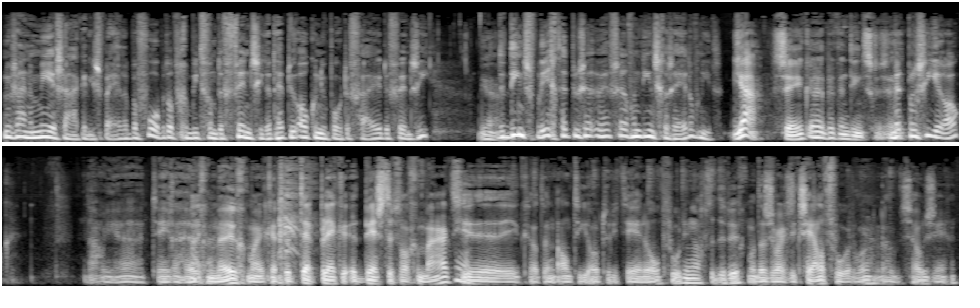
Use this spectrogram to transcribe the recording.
Nu zijn er meer zaken die spelen. Bijvoorbeeld op het gebied van defensie. Dat hebt u ook in uw portefeuille, defensie. Ja. De dienstplicht, hebt u zelf een dienst gezeten of niet? Ja, zeker heb ik een dienst gezeten. Met plezier ook? Nou ja, tegen heug en meug, maar ik heb er ter plekke het beste van gemaakt. ik had een anti-autoritaire opvoeding achter de rug, maar daar zorgde ik zelf voor hoor, laat ik het zo zeggen.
